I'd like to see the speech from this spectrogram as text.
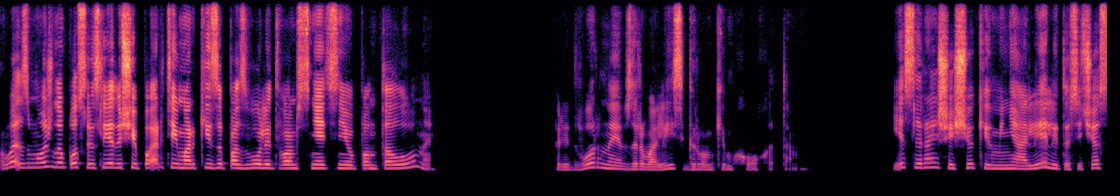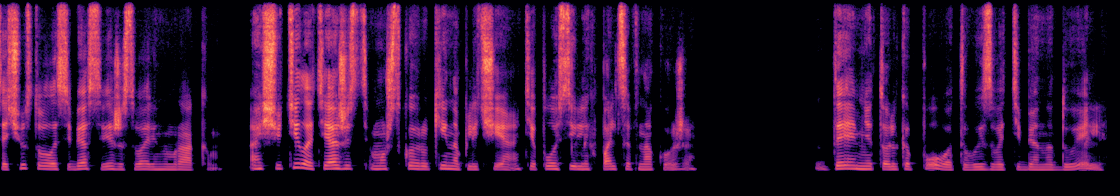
«Возможно, после следующей партии маркиза позволит вам снять с нее панталоны?» Придворные взорвались громким хохотом. Если раньше щеки у меня олели, то сейчас я чувствовала себя свежесваренным раком. Ощутила тяжесть мужской руки на плече, тепло сильных пальцев на коже. Дай мне только повод вызвать тебя на дуэль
